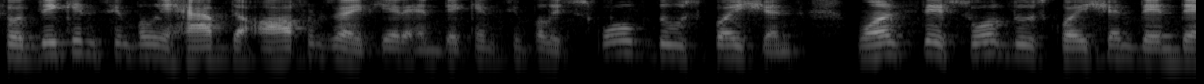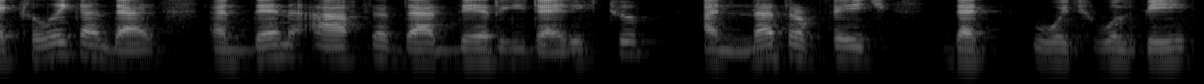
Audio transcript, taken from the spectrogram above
so they can simply have the offers right here and they can simply solve those questions. Once they solve those questions then they click on that and then after that they redirect to another page that which will be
